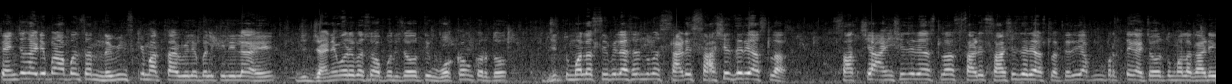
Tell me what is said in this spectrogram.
त्यांच्यासाठी पण आपण सर नवीन स्कीम आता अवेलेबल केलेली आहे जी जानेवारीपासून आपण त्याच्यावरती वर्कआउट करतो. जी तुम्हाला सिबिल असेल तुम्हाला साडेसहाशे जरी असला सातशे ऐंशी जरी असला साडेसहाशे जरी असला तरी आपण प्रत्येक याच्यावर तुम्हाला गाडी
